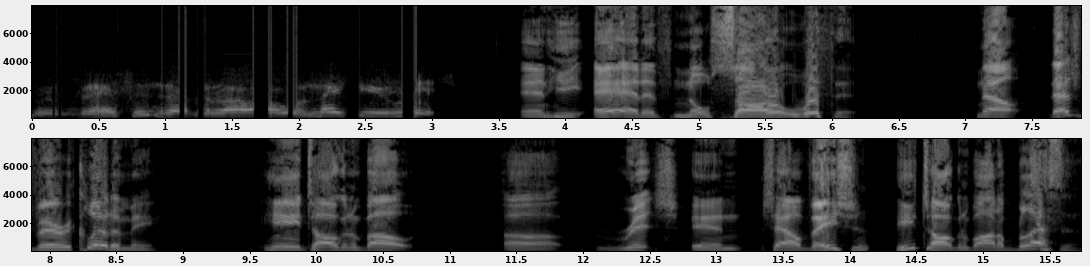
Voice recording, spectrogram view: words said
The blessings of the Lord will make you rich. And he addeth no sorrow with it. Now, that's very clear to me. He ain't talking about uh, rich in salvation. He talking about a blessing.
